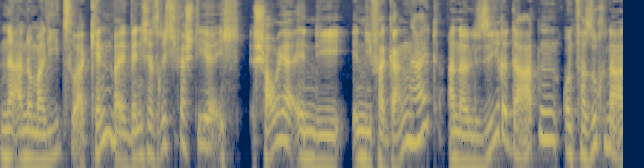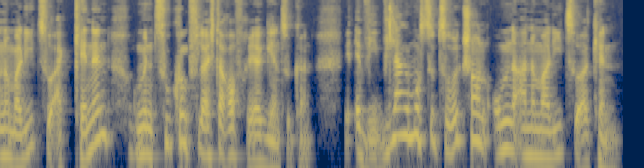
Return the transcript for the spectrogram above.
eine Anomalie zu erkennen? Weil, wenn ich das richtig verstehe, ich schaue ja in die, in die Vergangenheit, analysiere Daten und versuche eine Anomalie zu erkennen, um in Zukunft vielleicht darauf reagieren zu können. Wie, wie lange musst du zurückschauen, um eine Anomalie zu erkennen?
